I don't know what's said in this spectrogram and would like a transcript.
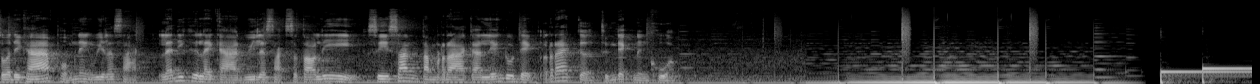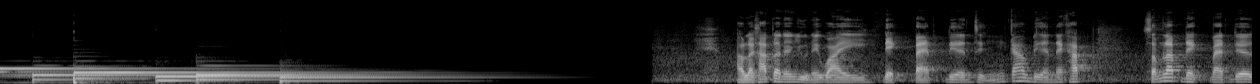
สวัสดีครับ ผมเน่งวีรศักดิ์และนี่คือรายการวีรศักดิ์ Story ซีซั่นตำราการเลี้ยงดูเด็กแรกเกิดถึงเด็กหนึ่งขวบ เอาละครับเรายังอยู่ในวัยเด็ก 8 เดือนถึง 9 เดือนนะครับ สำหรับเด็ก 8 เดือน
